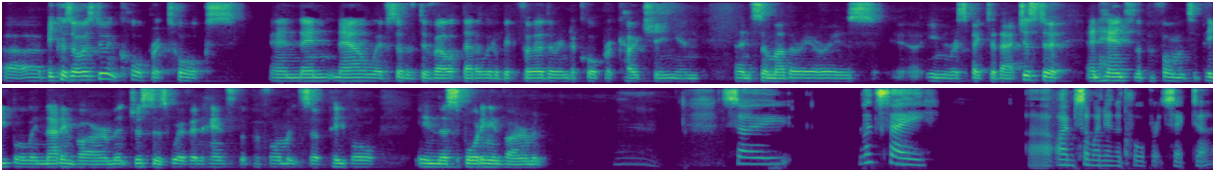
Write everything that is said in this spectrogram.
uh, because I was doing corporate talks and then now we've sort of developed that a little bit further into corporate coaching and and some other areas uh, in respect to that, just to enhance the performance of people in that environment, just as we've enhanced the performance of people in the sporting environment. Mm. So, let's say uh, I'm someone in the corporate sector,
